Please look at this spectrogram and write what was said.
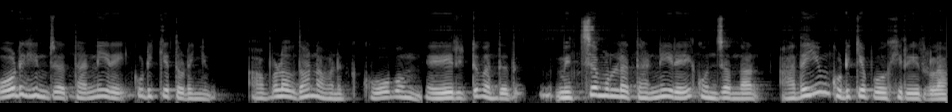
ஓடுகின்ற தண்ணீரை குடிக்கத் தொடங்கியது. அவ்வளவுதான் அவனுக்கு கோபம் ஏறிட்டு வந்தது. மிச்சமுள்ள தண்ணீரே கொஞ்சம்தான். அதையும் குடிக்கப் போகிறீர்களா?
